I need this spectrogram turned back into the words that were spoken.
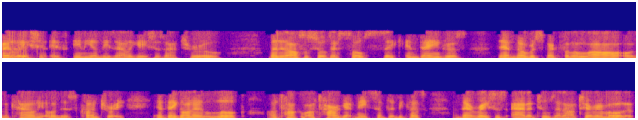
violation if any of these allegations are true. But it also shows they're so sick and dangerous. They have no respect for the law or the county or this country if they're going to look or talk about target me simply because of their racist attitudes and ulterior motives.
